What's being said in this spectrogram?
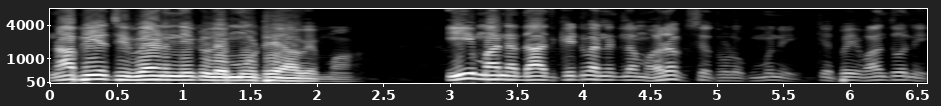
નાભીએથી વેણ નીકળે, મોઢે આવે માં. ઈ માને દાદ કેટવાને એટલે આમ હરખ છે થોડોક મને, કે ભાઈ વાંધો નહીં.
